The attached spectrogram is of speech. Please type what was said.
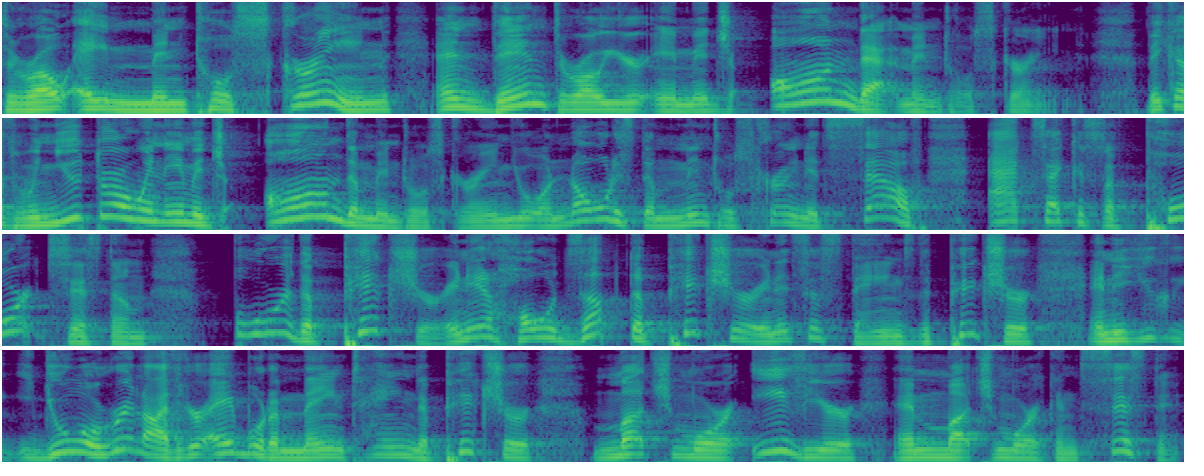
throw a mental screen and then throw your image on that mental screen. Because when you throw an image on the mental screen, you will notice the mental screen itself acts like a support system for the picture and it holds up the picture and it sustains the picture and you you will realize you're able to maintain the picture much more easier and much more consistent.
